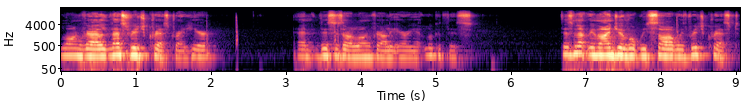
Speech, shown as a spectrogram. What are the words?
Long Valley, that's Ridgecrest right here. And this is our Long Valley area. Look at this. Doesn't that remind you of what we saw with Ridgecrest?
